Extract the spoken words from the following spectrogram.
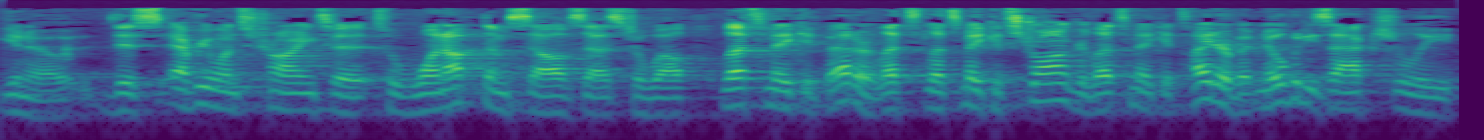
you know, this, everyone's trying to, to one up themselves as to, well, let's make it better, let's, let's make it stronger, let's make it tighter, but nobody's actually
